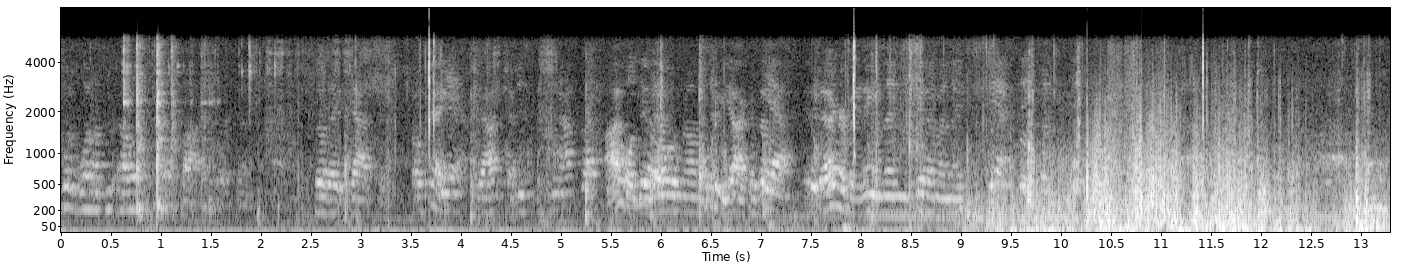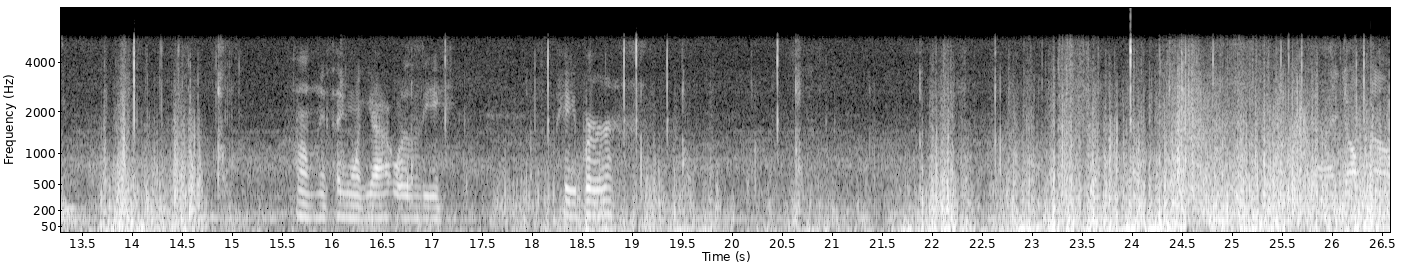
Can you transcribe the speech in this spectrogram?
put one or two hours box with them. So they got you. Okay, Yeah. gotcha. Just knock that. I will do that one on too, yeah, cause Yeah. it's, it's aggravating and then you get them and they. Yeah, they would- Only thing we got was the paper. I don't know.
